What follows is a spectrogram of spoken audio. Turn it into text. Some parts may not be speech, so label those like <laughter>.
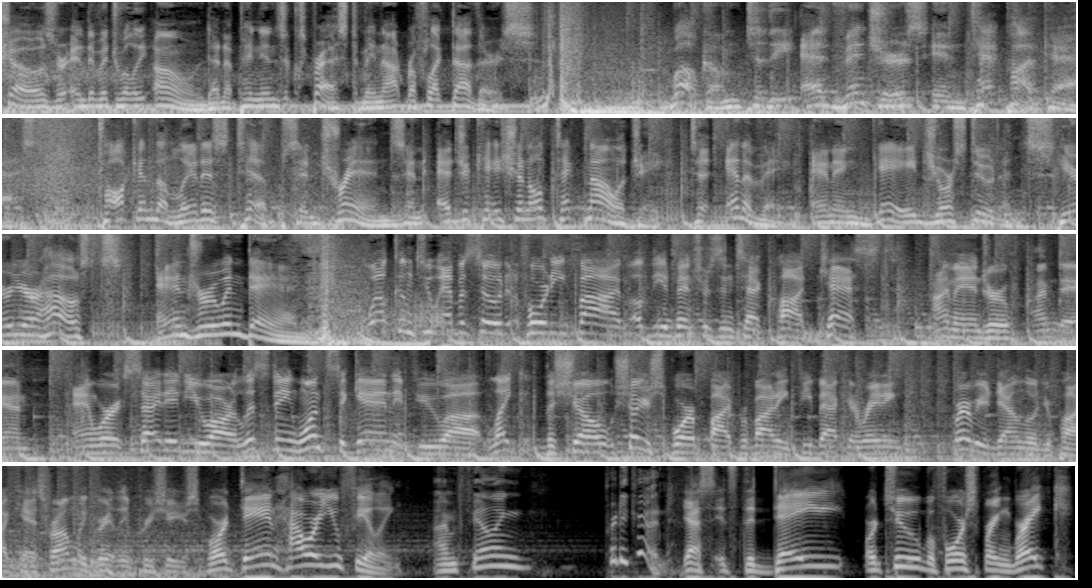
shows are individually owned and opinions expressed may not reflect others. Welcome to the EDventUres in Tech podcast, talking the latest tips and trends in educational technology to innovate and engage your students. Here are your hosts, Andrew and Dan. Welcome to episode 45 of the EDventUres in Tech podcast. I'm Andrew. I'm Dan. And we're excited you are listening. Once again, if you uh, like the show, show your support by providing feedback and rating wherever you download your podcast from. We greatly appreciate your support. Dan, how are you feeling? I'm feeling pretty good. Yes, it's the day or two before spring break,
